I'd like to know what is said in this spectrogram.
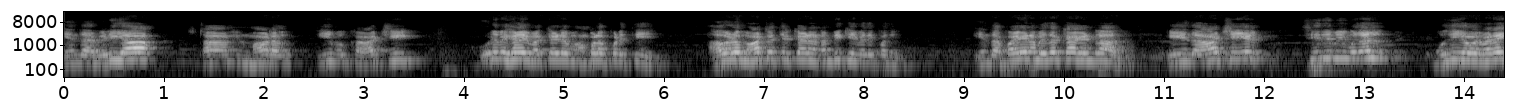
இந்த விடியா ஸ்டாலின் மாடல் திமுக ஆட்சி உரிமைகளை மக்களிடம் அம்பலப்படுத்தி அவரிடம் மாற்றத்திற்கான நம்பிக்கை விதைப்பது. இந்த பயணம் எதற்காக என்றால் இந்த ஆட்சியில் சிறுமி முதல் முதியவர் வரை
